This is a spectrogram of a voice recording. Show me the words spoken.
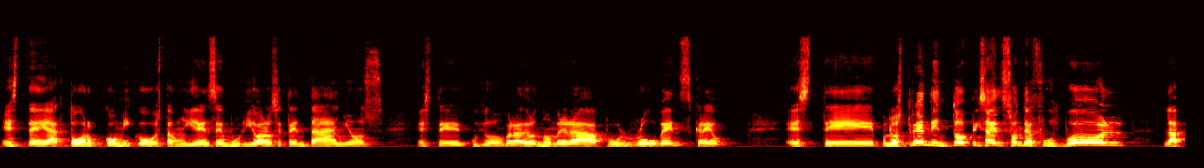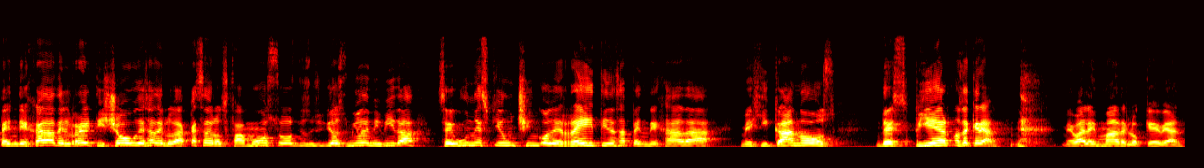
Este actor cómico estadounidense murió a los 70 años. Este, cuyo verdadero nombre era Paul Rubens, creo. Este, los trending topics son de fútbol la pendejada del reality show, de esa de la casa de los famosos, Dios, mío de mi vida, según es que un chingo de rating, esa pendejada, mexicanos, despiertos, no se crean, me vale madre lo que vean,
